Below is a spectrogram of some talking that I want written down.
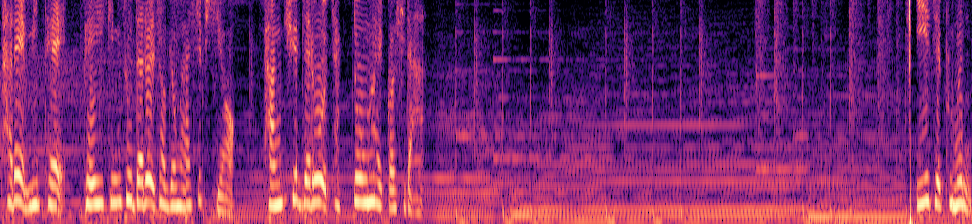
팔의 밑에 베이킹 소다를 적용하십시오. 방취제로 작동할 것이다. 이 제품은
